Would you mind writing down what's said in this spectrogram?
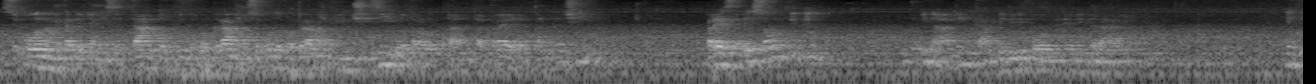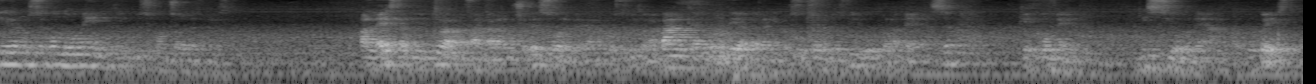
seconda metà degli anni 70 un primo programma, un secondo programma più incisivo tra l'83 e l'85 presta dei soldi indovinate in cambio di riforme neoliberali e viene un secondo momento si consolida questo all'estero addirittura l'hanno fatta alla luce del sole perché hanno costruito la Banca Europea per la ricostruzione e lo sviluppo, la BERS che come missione ha proprio questo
